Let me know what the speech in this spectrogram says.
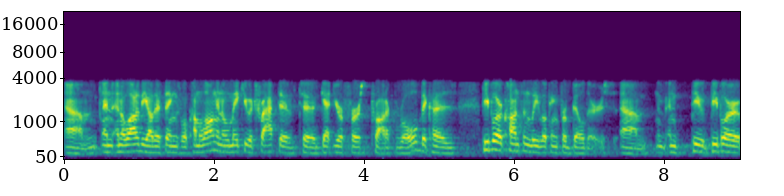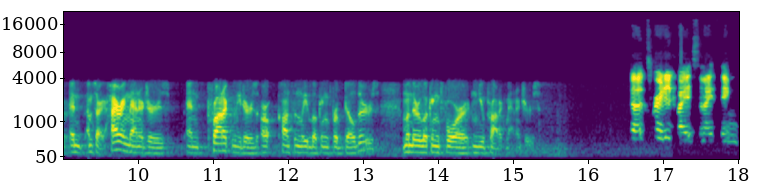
Um, and, and a lot of the other things will come along, and it'll make you attractive to get your first product role because people are constantly looking for builders, um, and people are, and I'm sorry, hiring managers and product leaders are constantly looking for builders when they're looking for new product managers. That's great advice, and I think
